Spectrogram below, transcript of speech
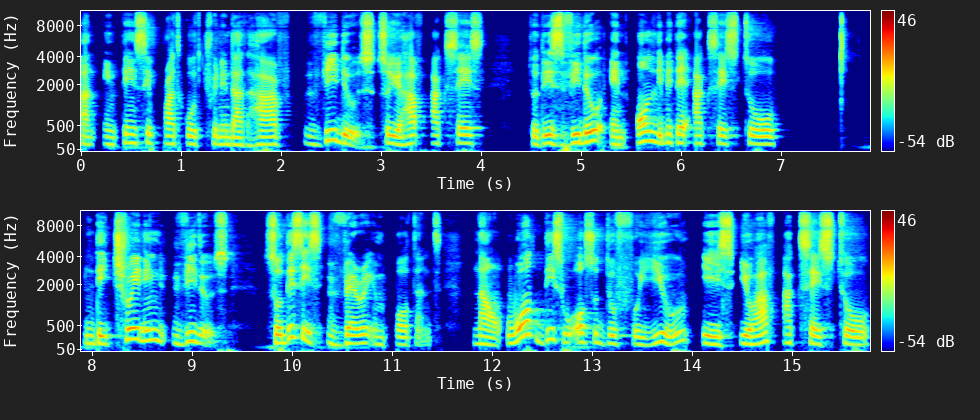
an intensive practical training that have videos. So you have access to this video and unlimited access to the training videos. So this is very important now, what this will also do for you is you have access to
